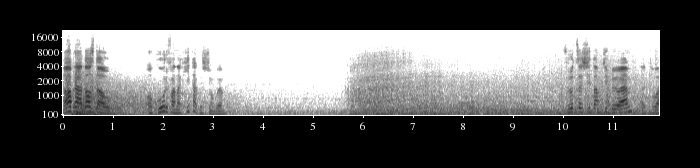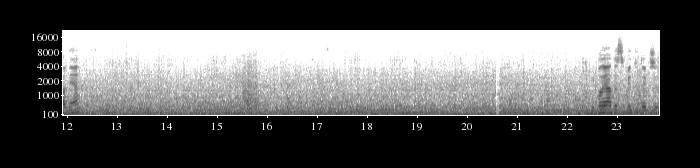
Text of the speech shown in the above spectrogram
Dobra, dostał! O kurwa, na hita go ściągłem. Wrócę się tam, gdzie byłem aktualnie. I pojadę sobie tutaj przez,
